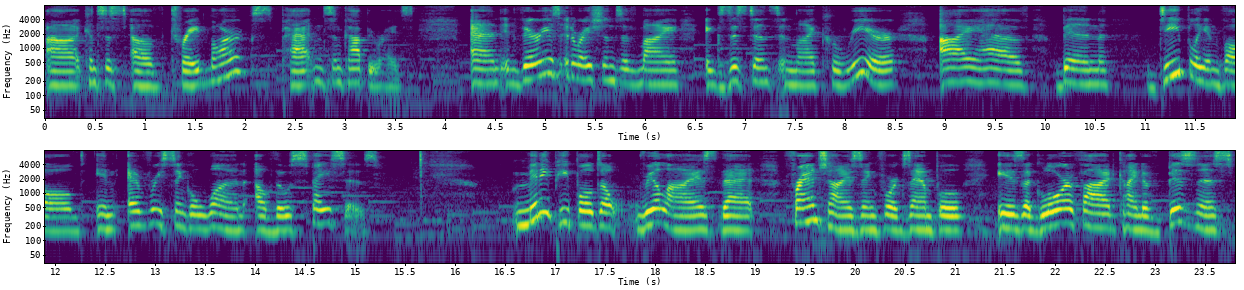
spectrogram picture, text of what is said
uh, consists of trademarks patents and copyrights. And in various iterations of my existence and my career i have been deeply involved in every single one of those spaces many people don't realize that franchising, for example, is a glorified kind of business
